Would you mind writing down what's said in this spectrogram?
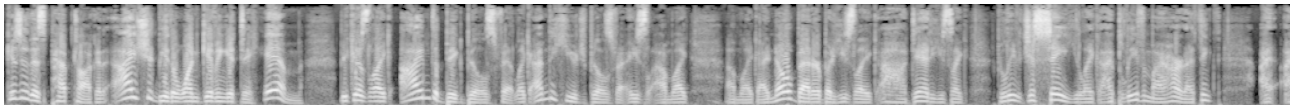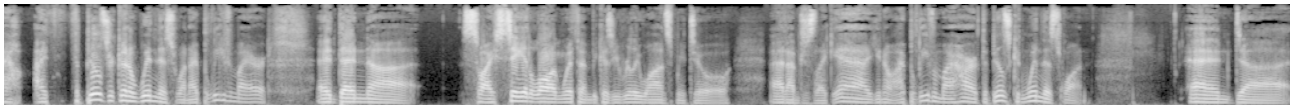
Gives me this pep talk and I should be the one giving it to him because like I'm the big Bills fan. Like I'm the huge Bills fan. He's, I'm like, I'm like, I know better, but he's like, ah, oh, daddy, he's like, believe, just say you like, I believe in my heart. I think I, I, I, the Bills are going to win this one. I believe in my heart. And then, uh, so I say it along with him because he really wants me to. And I'm just like, yeah, you know, I believe in my heart the Bills can win this one. And uh,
